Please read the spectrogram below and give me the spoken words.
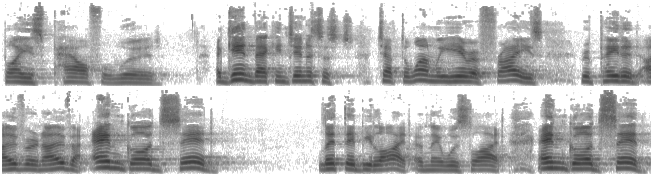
by his powerful word. Again, back in Genesis chapter 1, we hear a phrase repeated over and over and God said, Let there be light, and there was light. And God said,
